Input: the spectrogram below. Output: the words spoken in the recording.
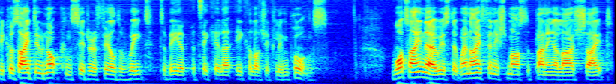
because I do not consider a field of wheat to be of particular ecological importance. What I know is that when I finish master planning a large site,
